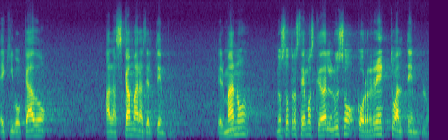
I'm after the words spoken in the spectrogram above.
equivocado a las cámaras del templo. Hermano, nosotros tenemos que dar el uso correcto al templo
